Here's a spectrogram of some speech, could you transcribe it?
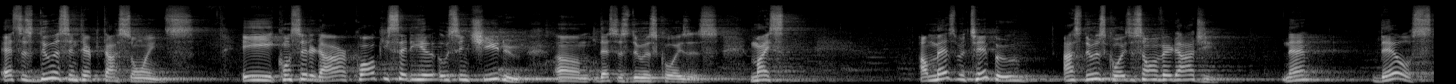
essas duas interpretações e considerar qual que seria o sentido um, dessas duas coisas. Mas, ao mesmo tempo, as duas coisas são a verdade, né? Deus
